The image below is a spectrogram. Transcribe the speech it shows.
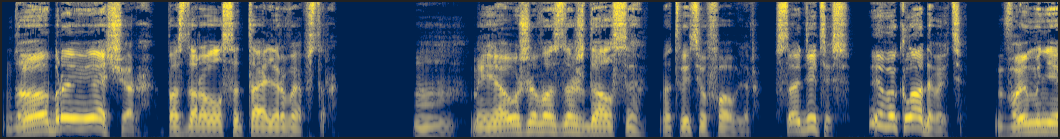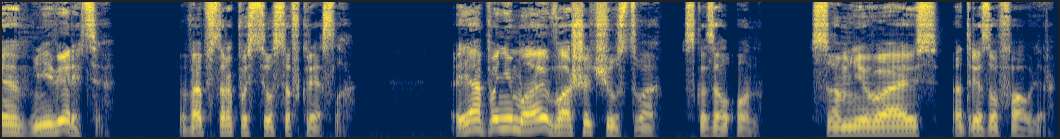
«Добрый вечер», — поздоровался Тайлер Вебстер. «М -м, «Я уже вас заждался», — ответил Фаулер. «Садитесь и выкладывайте. Вы мне не верите?» Вебстер опустился в кресло. «Я понимаю ваши чувства», — сказал он. «Сомневаюсь», — отрезал Фаулер.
